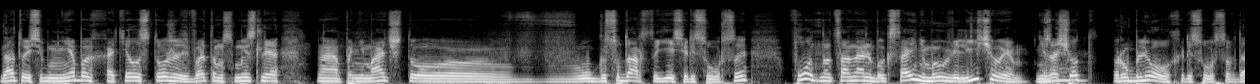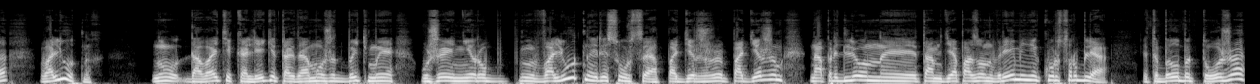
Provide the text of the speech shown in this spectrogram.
да, то есть мне бы хотелось тоже в этом смысле а, понимать, что у государства есть ресурсы, фонд национального благосостояния мы увеличиваем не за счет рублевых ресурсов, да, валютных. Ну, давайте, коллеги, тогда, может быть, мы уже не руб... валютные ресурсы, а поддержим, поддержим на определенный там диапазон времени курс рубля. Это было бы тоже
